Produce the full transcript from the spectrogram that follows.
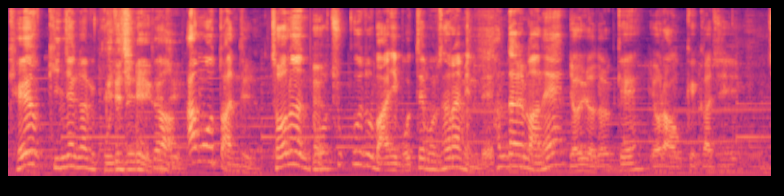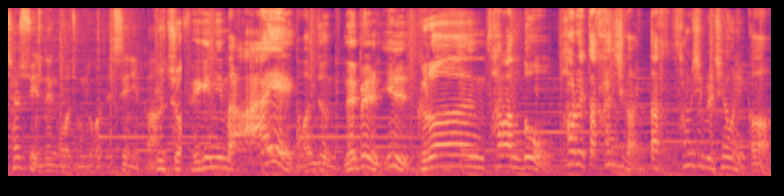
계속 긴 장감이 고조되니까 그치, 그치. 아무것도 안 들려. 저는 뭐 축구도 많이 못 해본 사람인데, 한 달 만에 18개, 19개까지 찰 수 있는 거 정도가 됐으니까. 그렇죠. 백이님은 아예 완전 레벨 1 그런 사람도 하루에 딱 1시간 딱 30일 채우니까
